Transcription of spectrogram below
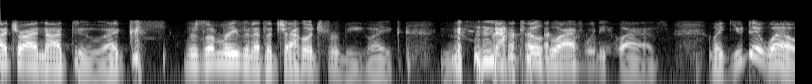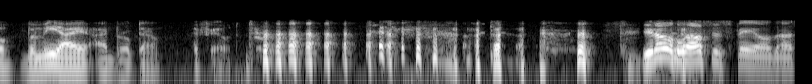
I try not to. Like for some reason, that's a challenge for me. Like not to laugh when he laughs. Like you did well, but me, I I broke down. I failed. you know who else has failed us,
